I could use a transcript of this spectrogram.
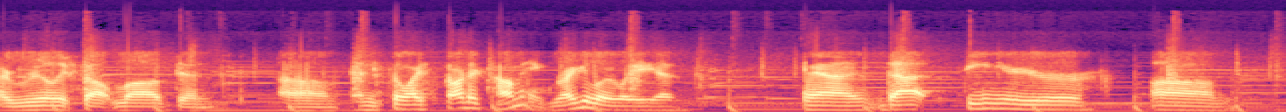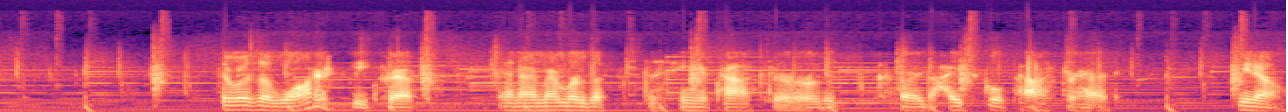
I really felt loved, and um, and so I started coming regularly, and and that senior year, um, there was a water ski trip, and I remember the, the senior pastor, or the sorry, the high school pastor had, you know,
